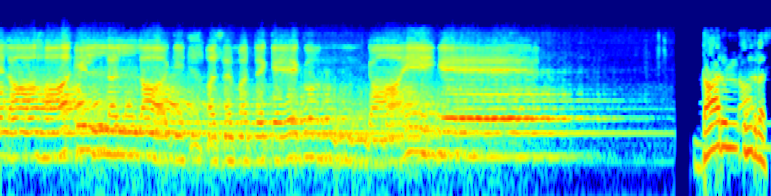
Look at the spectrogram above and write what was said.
الہ الا اللہ کی عظمت کے گن گائیں گے۔ دار الاندلس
